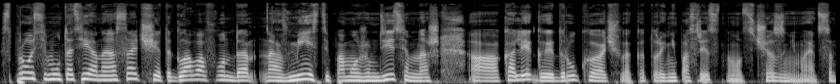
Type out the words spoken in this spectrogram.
Спросим у Татьяны Асачи, это глава фонда «Вместе поможем детям», наш э, коллега и друг, человек, который непосредственно вот сейчас занимается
